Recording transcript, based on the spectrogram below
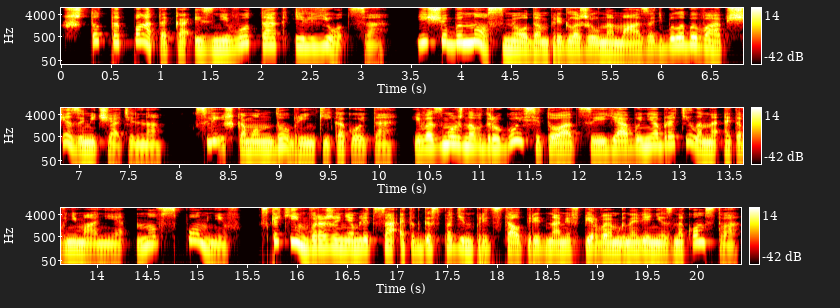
Что-то патока из него так и льется. Еще бы нос медом предложил намазать, было бы вообще замечательно. Слишком он добренький какой-то. И, возможно, в другой ситуации я бы не обратила на это внимание, но вспомнив, с каким выражением лица этот господин предстал перед нами в первое мгновение знакомства,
